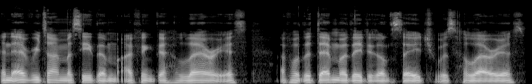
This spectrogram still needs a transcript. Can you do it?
And every time I see them, I think they're hilarious. I thought the demo they did on stage was hilarious.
